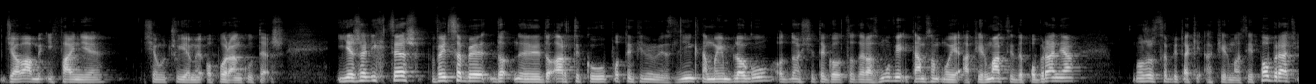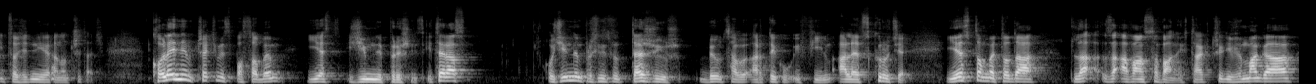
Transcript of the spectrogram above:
działamy i fajnie się czujemy o poranku też. Jeżeli chcesz, wejdź sobie do, y, do artykułu, pod tym filmem jest link na moim blogu odnośnie tego, co teraz mówię i tam są moje afirmacje do pobrania. Możesz sobie takie afirmacje pobrać i codziennie rano czytać. Kolejnym, trzecim sposobem jest zimny prysznic. I teraz o zimnym prysznicu też już był cały artykuł i film, ale w skrócie, jest to metoda dla zaawansowanych, tak? Czyli wymaga,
